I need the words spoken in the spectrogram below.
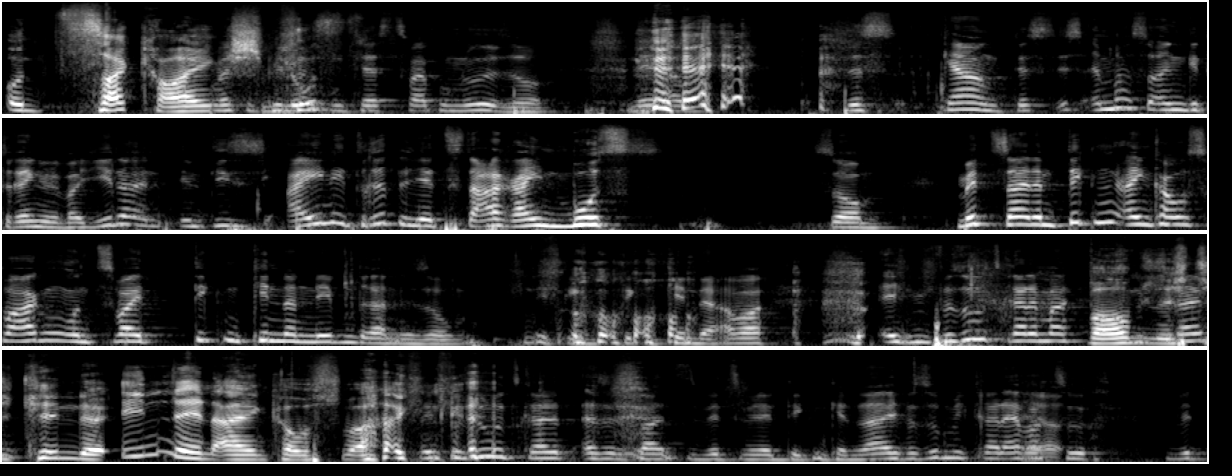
und zack rein. Pilotentest 2.0 so. Nee, das, keine Ahnung, das ist immer so ein Gedrängel, weil jeder in, in dieses eine Drittel jetzt da rein muss. So. Mit seinem dicken Einkaufswagen und zwei dicken Kindern nebendran. So. Nicht die dicken Kinder, aber ich versuche es gerade mal. Warum nicht die. Kinder in den Einkaufswagen? Ich versuche es gerade, also das war jetzt ein Witz mit den dicken Kindern. aber Ich versuche mich gerade einfach Ja. zu, wenn-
